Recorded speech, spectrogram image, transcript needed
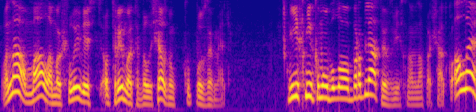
вона мала можливість отримати величезну купу земель. Їх нікому було обробляти, звісно, на початку. Але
